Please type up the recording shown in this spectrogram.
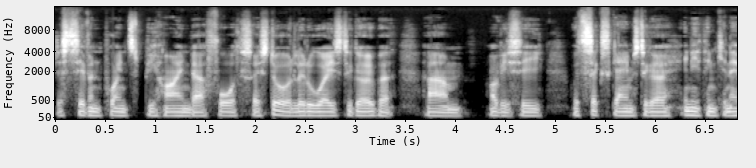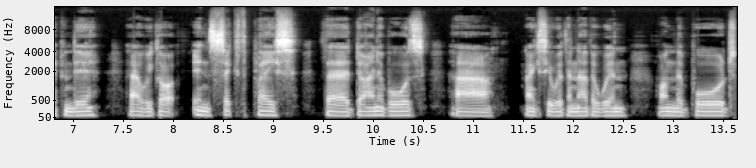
just seven points behind uh, fourth. So still a little ways to go, but um, obviously with six games to go, anything can happen there. Uh, we got in sixth place the Dynaboars, uh, like I said, with another win on the board,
